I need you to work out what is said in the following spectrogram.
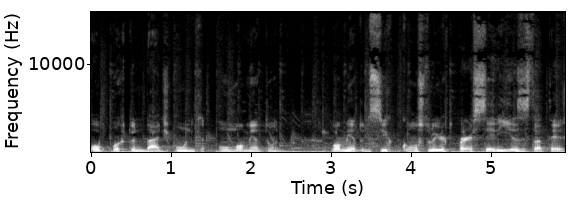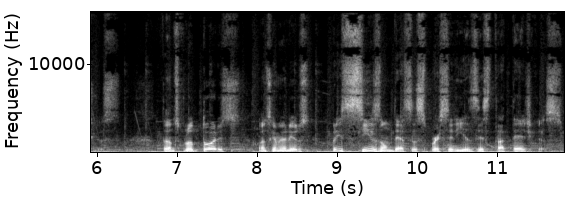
oportunidade única, um momento único. Momento de se construir parcerias estratégicas. Tanto os produtores quanto os caminhoneiros precisam dessas parcerias estratégicas.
